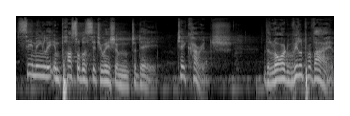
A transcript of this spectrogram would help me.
seemingly impossible situation today, take courage. The Lord will provide.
